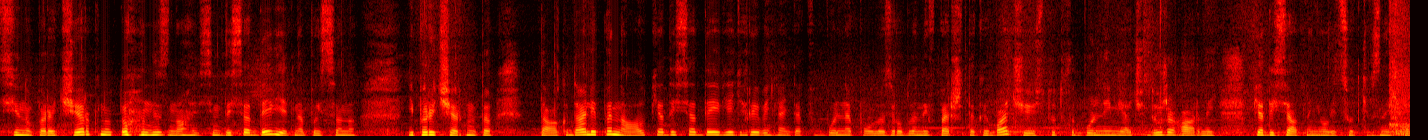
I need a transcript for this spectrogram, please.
Ціну перечеркнуто, не знаю, 79 написано і перечеркнуто. Так, далі пенал 59 гривень. Гляньте, як футбольне поле зроблений. Вперше такий бачу. І ось тут футбольний м'яч. Дуже гарний. 50 на нього відсотків знижка.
